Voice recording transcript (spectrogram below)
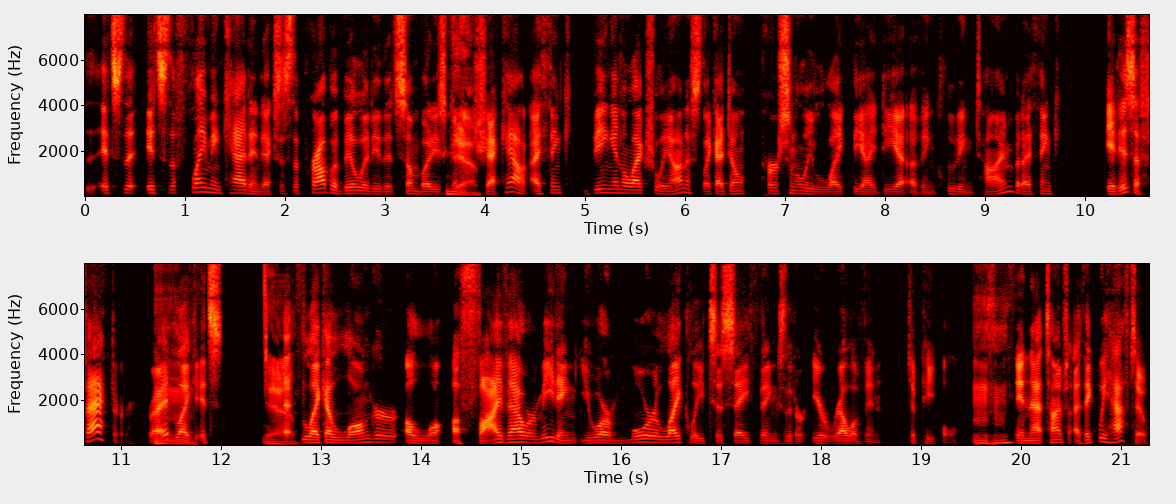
it's the it's the flaming cat index. It's the probability that somebody's going to Yeah. check out. I think being intellectually honest, like I don't personally like the idea of including time, but I think it is a factor, right? Mhm. Like it's Yeah. uh, like a longer a lo- a 5-hour meeting, you are more likely to say things that are irrelevant to people Mm-hmm. in that time. I think we have to.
